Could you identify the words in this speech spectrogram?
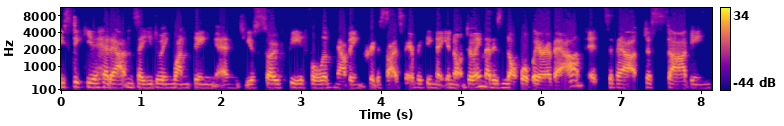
you stick your head out and say you're doing one thing and you're so fearful of now being criticized for everything that you're not doing. That is not what we're about. It's about just starting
